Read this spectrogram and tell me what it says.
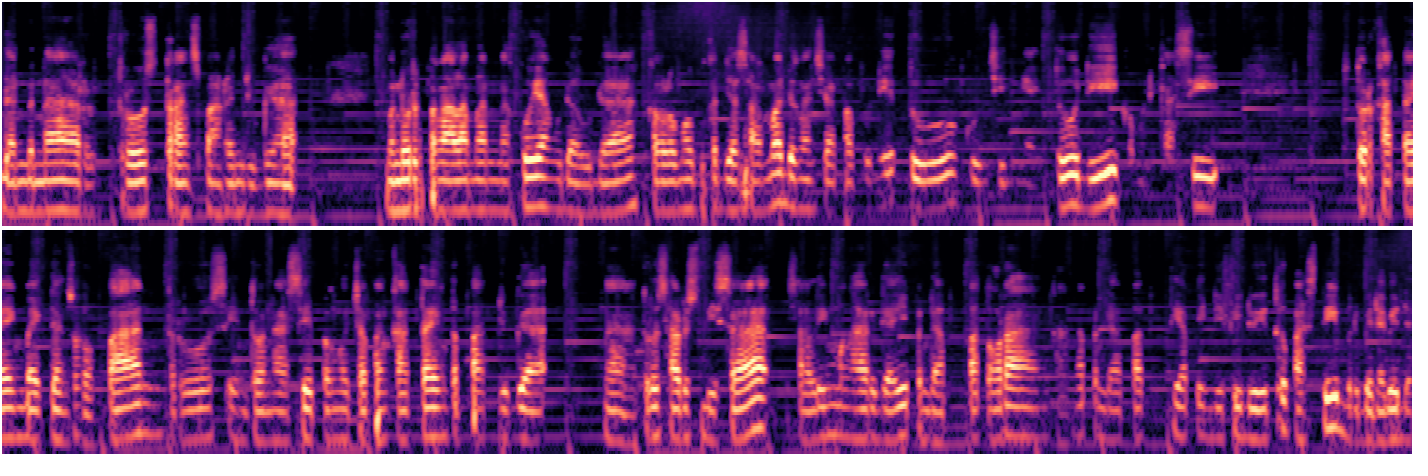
dan benar terus transparan juga. Menurut pengalaman aku yang udah-udah kalau mau bekerja sama dengan siapa pun itu kuncinya itu di komunikasi tutur kata yang baik dan sopan terus intonasi pengucapan kata yang tepat juga nah terus harus bisa saling menghargai pendapat orang karena pendapat tiap individu itu pasti berbeda-beda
